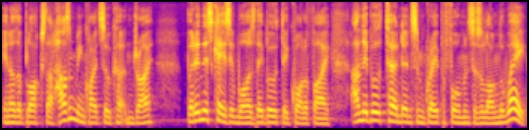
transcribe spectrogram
in other blocks that hasn't been quite so cut and dry. But in this case, it was. They both did qualify, and they both turned in some great performances along the way.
